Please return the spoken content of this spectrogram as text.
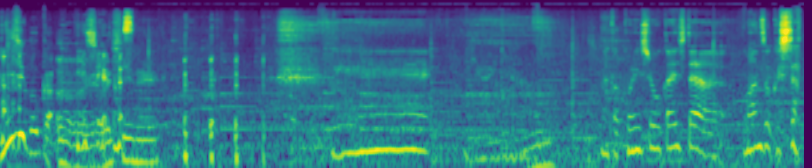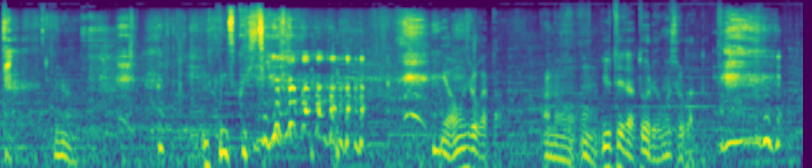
25か。うん美味しい25ね。ねえ。なんかこれ紹介したら満足しちゃった。うん。満足しちゃう いや面白かった。あの、うん、言ってた通り面白かった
